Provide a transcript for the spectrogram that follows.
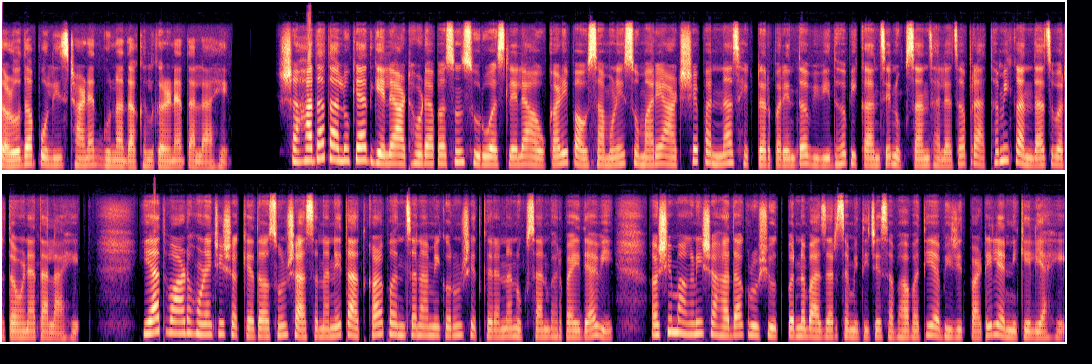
तळोदा पोलीस ठाण्यात गुन्हा दाखल करण्यात आला आहे. शहादा तालुक्यात गेल्या आठवड्यापासून सुरू असलेल्या अवकाळी पावसामुळे सुमारे आठशे पन्नास हेक्टरपर्यंत विविध पिकांचे नुकसान झाल्याचा प्राथमिक अंदाज वर्तवण्यात आला आहे. यात वाढ होण्याची शक्यता असून शासनाने तात्काळ पंचनामे करून शेतकऱ्यांना नुकसान भरपाई द्यावी अशी मागणी शहादा कृषी उत्पन्न बाजार समितीचे सभापती अभिजित पाटील यांनी केली आहे.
